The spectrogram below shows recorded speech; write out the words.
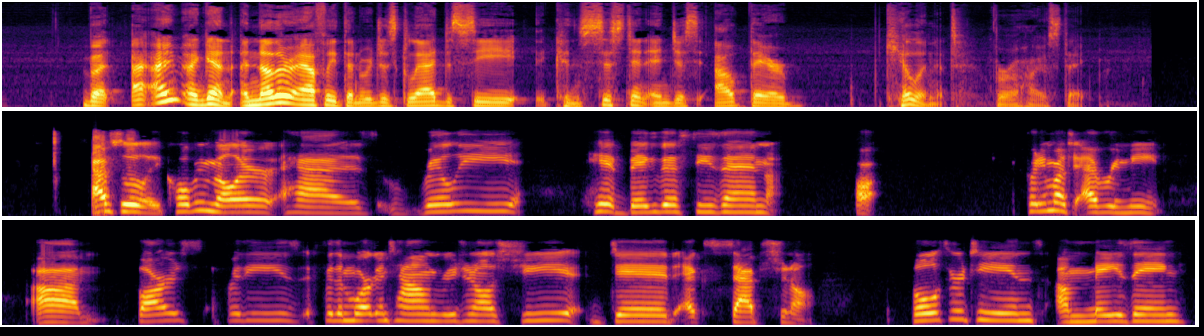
but I, I, again, another athlete that we're just glad to see consistent and just out there killing it for Ohio State. Absolutely. Colby Miller has really hit big this season, uh, pretty much every meet. Um, bars for these, for the Morgantown regional, she did exceptional. Both routines, amazing.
